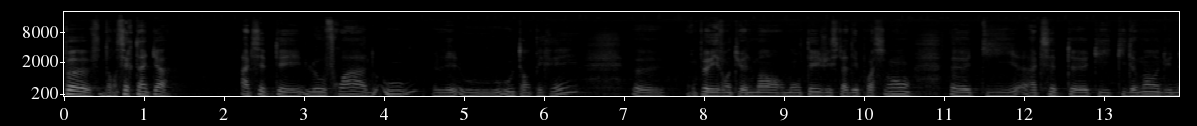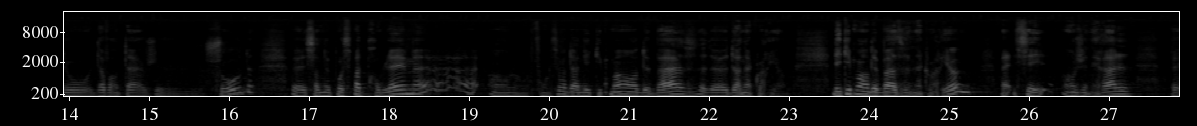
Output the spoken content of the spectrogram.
peuvent, dans certains cas, accepter l'eau froide ou, ou, tempérée. on peut éventuellement monter jusqu'à des poissons qui qui, qui, demandent une eau davantage chaude. ça ne pose pas de problème en fonction d'un équipement de base d'un aquarium. L'équipement de base d'un aquarium, ben, c'est en général, euh,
